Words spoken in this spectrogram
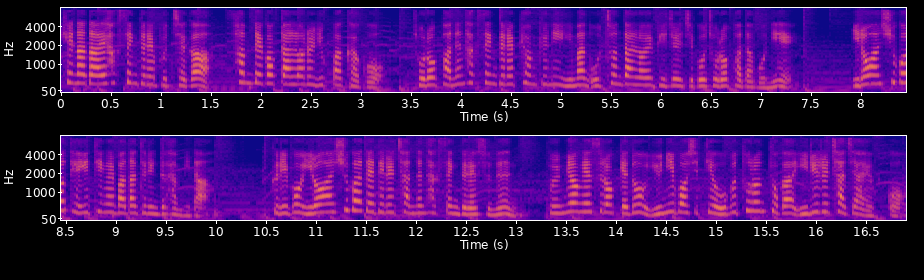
캐나다의 학생들의 부채가 300억 달러를 육박하고 졸업하는 학생들의 평균이 2만 5천 달러의 빚을 지고 졸업하다 보니 이러한 슈거 데이팅을 받아들인 듯 합니다. 그리고 이러한 슈가 데디를 찾는 학생들의 수는 불명예스럽게도 유니버시티 오브 토론토가 1위를 차지하였고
